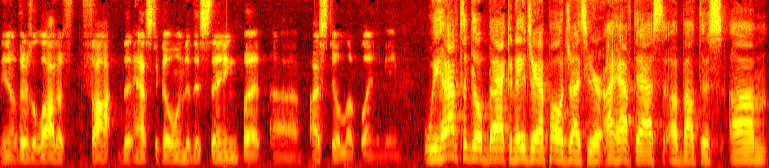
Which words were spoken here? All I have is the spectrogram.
you know, there's a lot of thought that has to go into this thing, but uh, I still love playing the game. We have to go back, and AJ, I apologize here. I have to ask about this. Um,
